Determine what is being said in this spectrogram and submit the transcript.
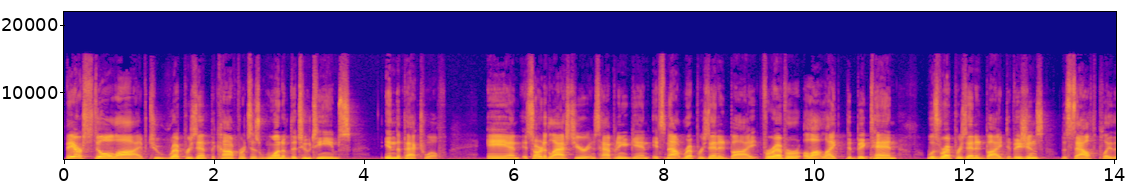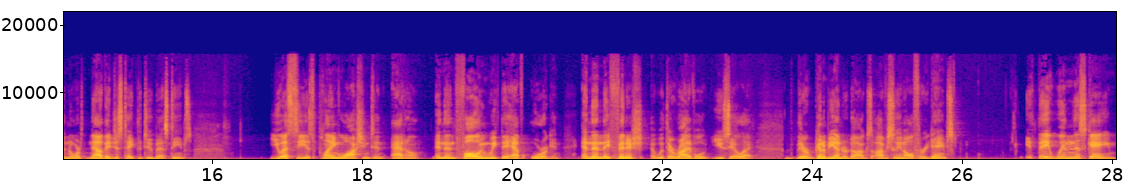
They are still alive to represent the conference as one of the two teams in the Pac 12. And it started last year and it's happening again. It's not represented by forever, a lot like the Big Ten was represented by divisions. The South play the North. Now they just take the two best teams. USC is playing Washington at home. And then following week, they have Oregon. And then they finish with their rival UCLA. They're going to be underdogs, obviously, in all three games. If they win this game,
